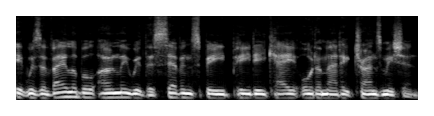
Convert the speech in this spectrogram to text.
It was available only with the 7 speed PDK automatic transmission,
